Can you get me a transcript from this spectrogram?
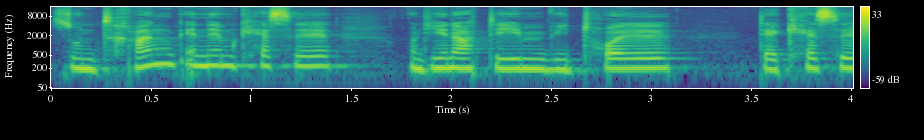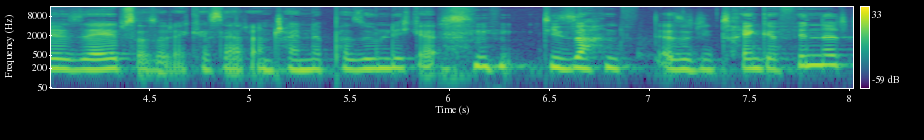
so einen Trank in dem Kessel und je nachdem, wie toll der Kessel selbst, also der Kessel hat anscheinend eine Persönlichkeit, die Sachen, also die Tränke findet,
